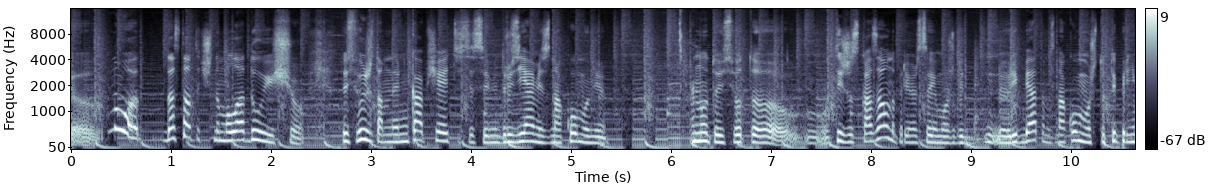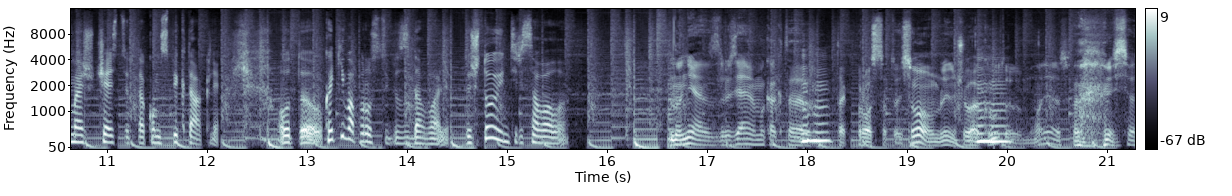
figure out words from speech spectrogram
э, ну, достаточно молодой еще. То есть вы же там наверняка общаетесь со своими друзьями, знакомыми. Ну, то есть вот э, ты же сказал, например, своим, может быть, ребятам, знакомым, что ты принимаешь участие в таком спектакле. Вот э, какие вопросы тебе задавали? То есть что интересовало? Ну, не, с друзьями мы как-то Мгм. так просто. То есть, о, блин, чувак, Мгм. круто, молодец. И всё.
